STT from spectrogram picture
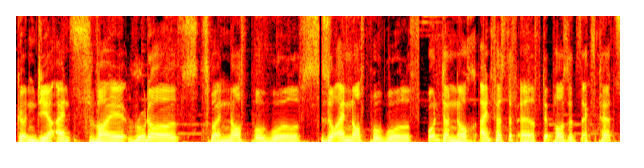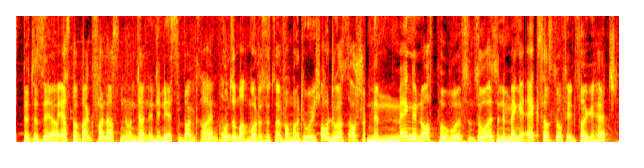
gönnen dir ein, zwei Rudolphs, zwei North Pole Wolves, so ein North Pole Wolf und dann noch ein Festive Elf. Deposit, sechs Pets. Bitte sehr. Erstmal Bank verlassen und dann in die nächste Bank rein. Und so machen wir das jetzt einfach mal durch. Oh, du hast auch schon eine Menge North Pole Wolves und so. Also eine Menge Eggs hast du auf jeden Fall gehatcht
